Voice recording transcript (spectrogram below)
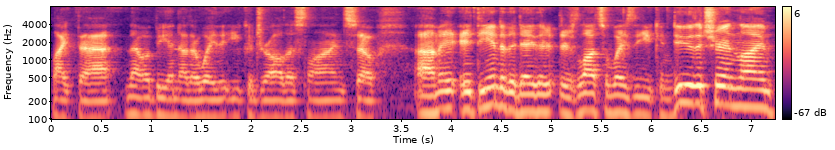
like that. That would be another way that you could draw this line. So um, it, at the end of the day, there, there's lots of ways that you can do the trend line,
